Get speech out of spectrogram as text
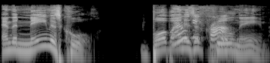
and the name is cool. Boban Where is is he a cool name.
